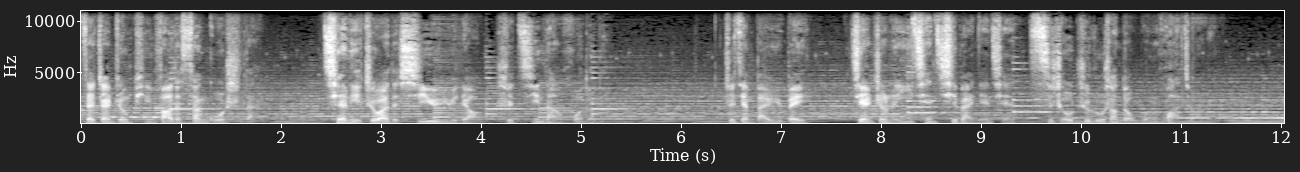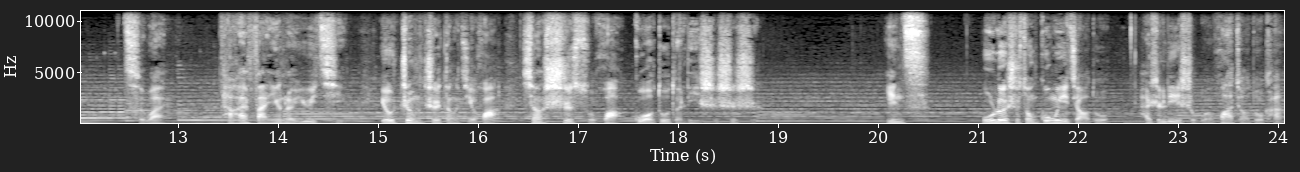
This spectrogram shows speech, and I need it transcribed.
在战争频发的三国时代，千里之外的西域玉料是极难获得的。这件白玉杯，见证了一千七百年前丝绸之路上的文化交流。此外，它还反映了玉器由政治等级化向世俗化过渡的历史事实。因此，无论是从工艺角度还是历史文化角度看，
